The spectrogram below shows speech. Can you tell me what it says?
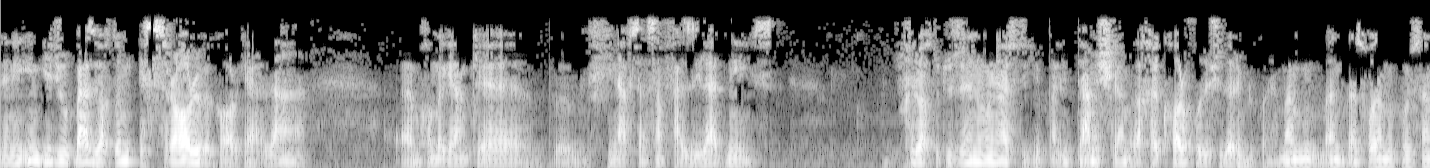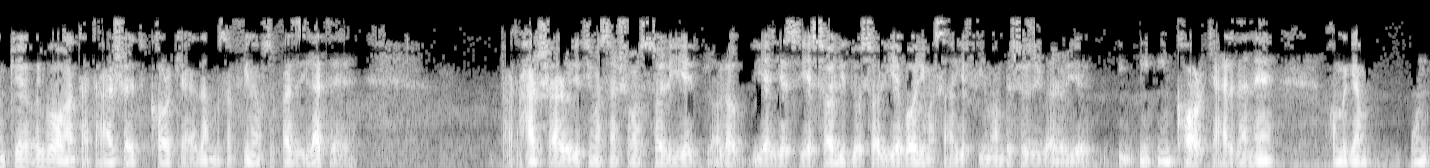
یعنی این یه جور بعضی وقتا اصرار به کار کردن. می‌خوام بگم که فی نفسه اصلا فضیلت نیست. خیلی وقت تو ذهن این هست دیگه ولی دمش گرم بالاخره کار خودشو داره می‌کنه. من من از خودم می‌پرسم که آیا واقعا تحت هر شرایط کار کردن مثلا فی نفس فضیلته؟ تحت هر شرایطی مثلا شما سالی حالا یه, یه سالی دو سالی یه باری مثلا یه فیلم هم بسازی برای این, این کار کردنه می‌خوام بگم اون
